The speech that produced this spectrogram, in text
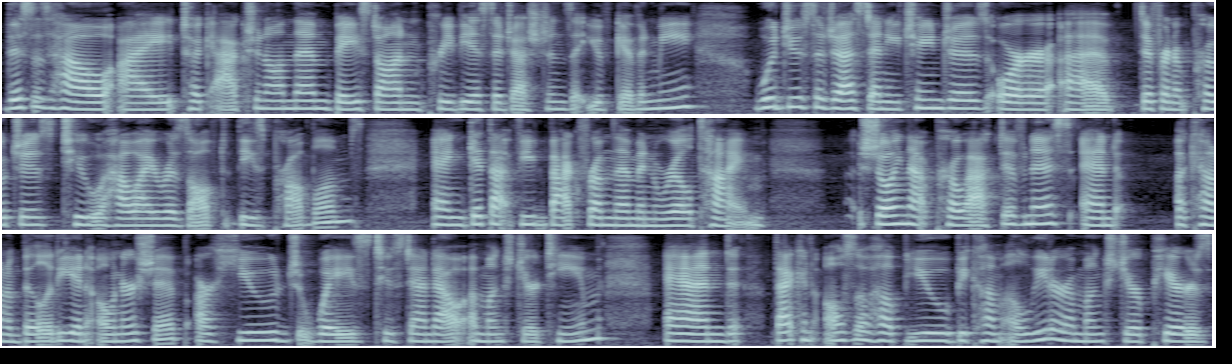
This is how I took action on them based on previous suggestions that you've given me. Would you suggest any changes or uh, different approaches to how I resolved these problems? And get that feedback from them in real time. Showing that proactiveness and accountability and ownership are huge ways to stand out amongst your team. And that can also help you become a leader amongst your peers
